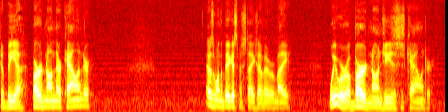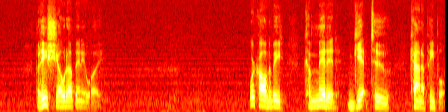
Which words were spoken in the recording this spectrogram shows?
to be a burden on their calendar. That was one of the biggest mistakes I've ever made. We were a burden on Jesus' calendar, but he showed up anyway. We're called to be committed, get to kind of people.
